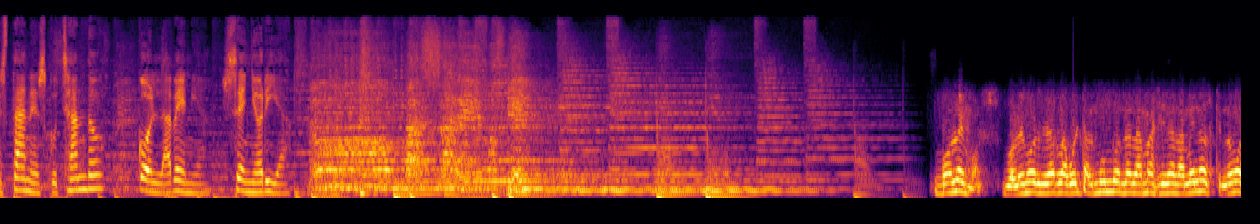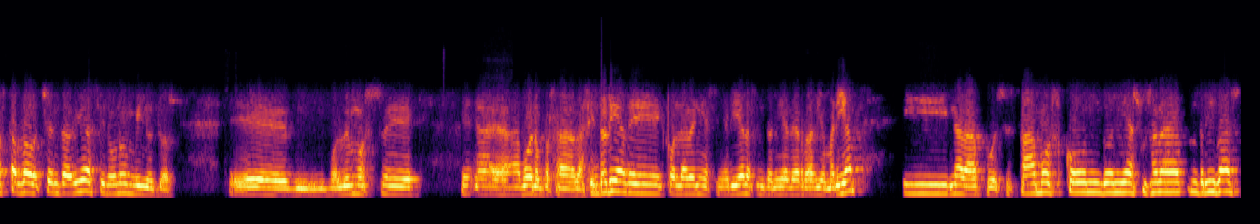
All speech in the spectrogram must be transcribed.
Están escuchando con la venia, señoría. Volvemos, volvemos de dar la vuelta al mundo nada más y nada menos que no hemos tardado 80 días sino unos minutos. Eh, volvemos eh, a, bueno, pues a la sintonía de con la venia señoría, la sintonía de Radio María. Y nada, pues estábamos con doña Susana Rivas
